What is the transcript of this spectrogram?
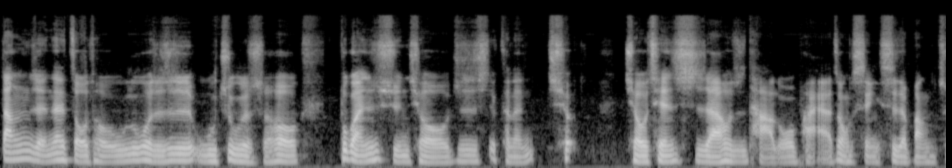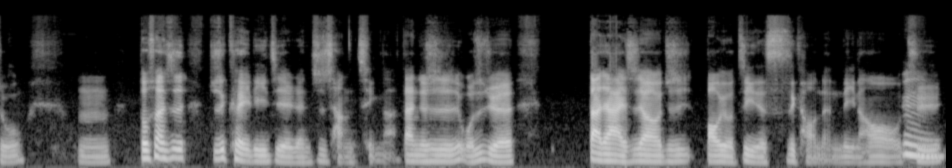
当人在走投无路或者是无助的时候，不管是寻求就是可能求求签师啊，或者是塔罗牌啊这种形式的帮助，嗯。都算是就是可以理解人之常情啊，但就是我是觉得大家还是要就是保有自己的思考能力，然后去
